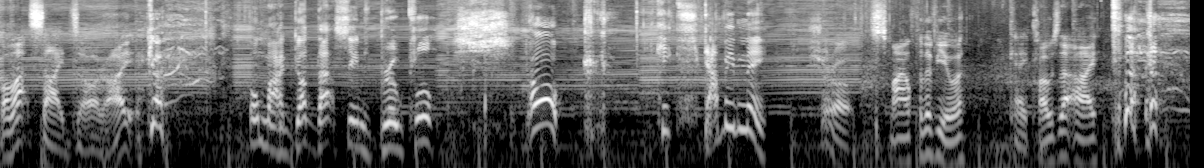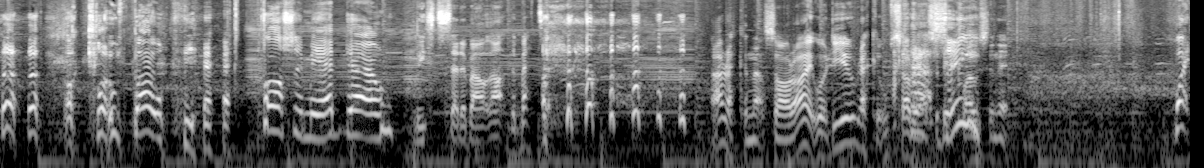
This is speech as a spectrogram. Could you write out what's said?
Well, that side's alright. oh my God, that seems brutal. Oh! Keep stabbing me. Sure up. Smile for the viewer. Okay, close that eye. Oh, close both. yeah. Forcing me head down. Least said about that, the better. I reckon that's alright. What do you reckon? Oh, sorry, that's a bit see. close, isn't it? What?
